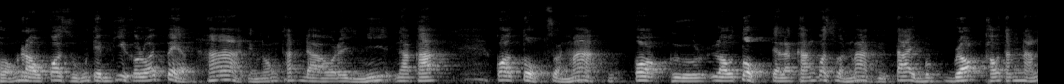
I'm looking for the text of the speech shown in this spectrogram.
ของเราก็สูงเต็มที่ก็ร้อยแปดห้าอย่างน้องทัดดาวอะไรอย่างนี้นะคะก็ตบส่วนมากก็คือเราตบแต่ละครั้งก็ส่วนมากอยู่ใต้บล็อกเขาทั้งนั้น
